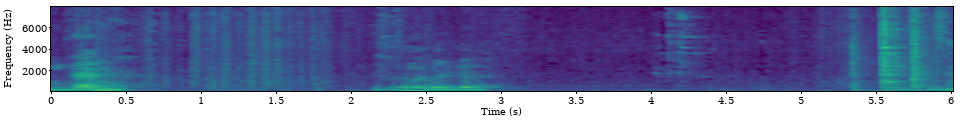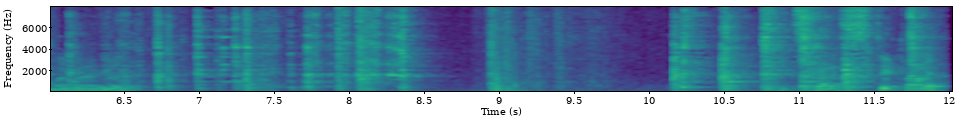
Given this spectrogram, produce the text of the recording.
And then, this doesn't look very good. This doesn't look very good. It's kind of stick on it.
